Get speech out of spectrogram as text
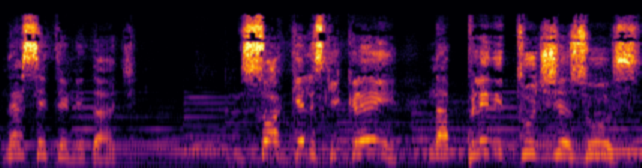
nessa eternidade. Só aqueles que creem na plenitude de Jesus.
